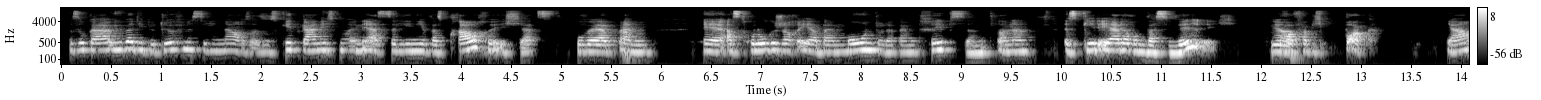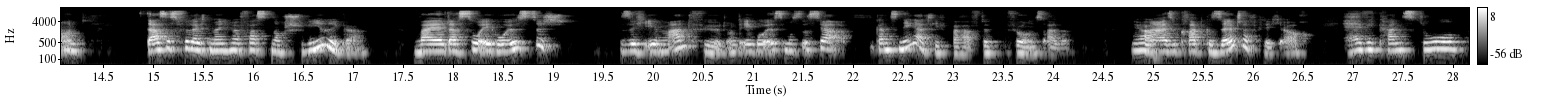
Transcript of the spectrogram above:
sogar über die Bedürfnisse hinaus. Also es geht gar nicht nur in erster Linie, was brauche ich jetzt, wo wir ja beim äh, astrologisch auch eher beim Mond oder beim Krebs sind, sondern es geht eher darum, was will ich? Ja. Worauf habe ich Bock? Ja, und das ist vielleicht manchmal fast noch schwieriger, weil das so egoistisch sich eben anfühlt. Und Egoismus ist ja ganz negativ behaftet für uns alle. Ja. Na, also gerade gesellschaftlich auch. Hä, wie kannst du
